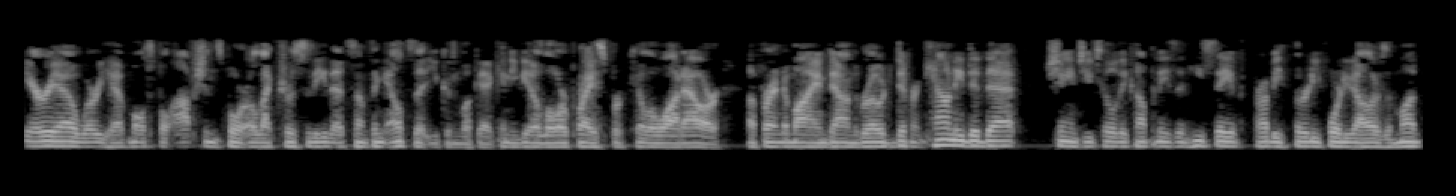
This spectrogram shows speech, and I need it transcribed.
area where you have multiple options for electricity, that's something else that you can look at. Can you get a lower price per kilowatt hour? A friend of mine down the road, a different county did that, changed utility companies, and he saved probably thirty, forty dollars $40 a month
